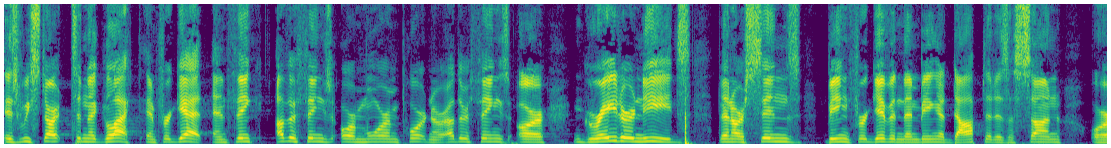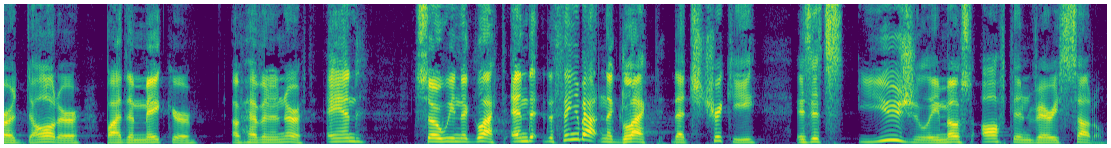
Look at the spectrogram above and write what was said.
is we start to neglect and forget and think other things are more important or other things are greater needs than our sins being forgiven, than being adopted as a son or a daughter by the Maker of heaven and earth. And so we neglect. And the thing about neglect that's tricky is it's usually, most often, very subtle.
